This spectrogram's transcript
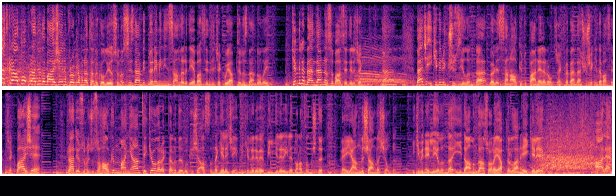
Evet Kral Pop Radyo'da Bay J'nin programına tanık oluyorsunuz. Sizden bir dönemin insanları diye bahsedilecek bu yaptığınızdan dolayı. Kim bilir benden nasıl bahsedilecek? Ha? Bence 2300 yılında böyle sanal kütüphaneler olacak ve benden şu şekilde bahsedilecek. Bay J, radyo sunucusu halkın manyağın teki olarak tanıdığı bu kişi aslında geleceğin fikirleri ve bilgileriyle donatılmıştı ve yanlış anlaşıldı. 2050 yılında idamından sonra yaptırılan heykeli halen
